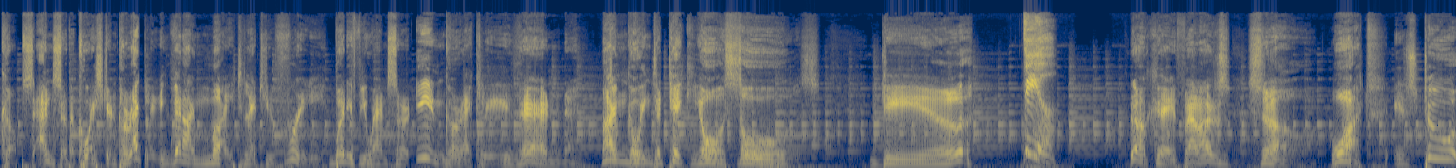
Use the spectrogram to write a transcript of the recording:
cups answer the question correctly, then I might let you free. But if you answer incorrectly, then I'm going to take your souls. Deal? Deal! Okay, fellas. So, what is 2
